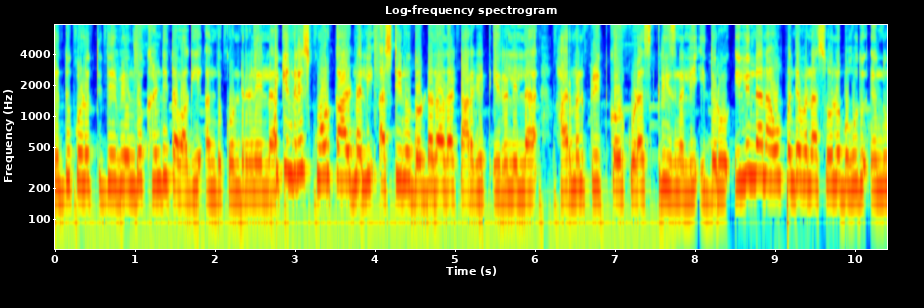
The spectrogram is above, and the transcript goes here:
ಗೆದ್ದುಕೊಳ್ಳುತ್ತಿದ್ದೇವೆ ಎಂದು ಖಂಡಿತವಾಗಿ ಅಂದುಕೊಂಡಿರಲಿಲ್ಲ. ಏಕೆಂದರೆ ಸ್ಕೋರ್ ಕಾರ್ಡ್ನಲ್ಲಿ ಅಷ್ಟೇನು ದೊಡ್ಡದಾದ ಟಾರ್ಗೆಟ್ ಇರಲಿಲ್ಲ. ಹರ್ಮನ್ ಪ್ರೀತ್ ಕೌರ್ ಕೂಡ ಸ್ಕ್ರೀಸ್ನಲ್ಲಿ ಇದ್ದರು. ಇಲ್ಲಿಂದ ನಾವು ಪಂದ್ಯವನ್ನ ಸೋಲಬಹುದು ಎಂದು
